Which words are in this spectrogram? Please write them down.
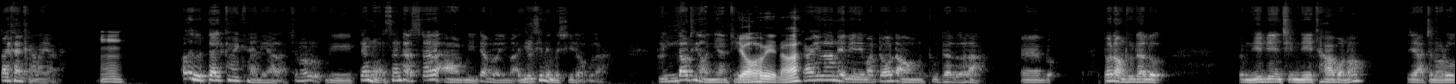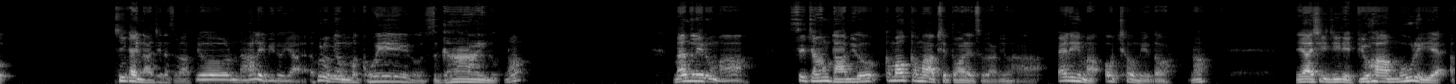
တိုက်ခိုက်ခံလိုက်ရတယ်อืมအဲ့လိုတိုက်ခိုက်ခံနေရတာကျွန်တော်တို့ဒီတက်မလို့အစန်တက်စတာအာမီတက်မလို့ဒီမှာအရေးချင်းနေမရှိတော့ဘူးလားဒီလောက်ထိအောင်ညံ့ဖြစ်ပြောပြီနော်တိုင်းသားနယ်မြေတွေမှာတောတောင်ထူတက်လို့ဟလားအဲတောတောင်ထူတက်လို့မြေပြင်ချင်းနေထားပေါ့နော်။ကြာကျွန်တော်တို့ထိခိုက်လာခြင်းလဲဆိုတော့ပြောနားလေပြီးလို့ရတယ်အခုလိုမျိုးမကွေးလို့စကိုင်းလို့နော်မန္တလေးတို့မှာစစ်ကြောင်းဒါမျိုးကမောက်ကမဖြစ်သွားတယ်ဆိုတာမျိုးဟာအဲ့ဒီမှာအုပ်ချုပ်နေတော့နော်။ ရရှိကြီးတွေဗျူဟာမူးတွေရဲ့အ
